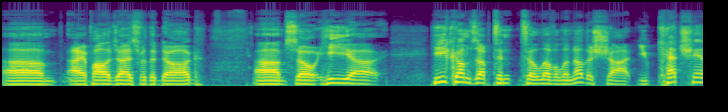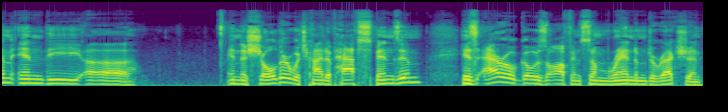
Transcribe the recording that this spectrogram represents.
Um, I apologize for the dog. Um, so he uh, he comes up to, to level another shot. You catch him in the uh, in the shoulder, which kind of half spins him. His arrow goes off in some random direction.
